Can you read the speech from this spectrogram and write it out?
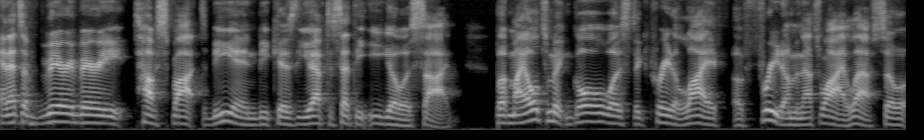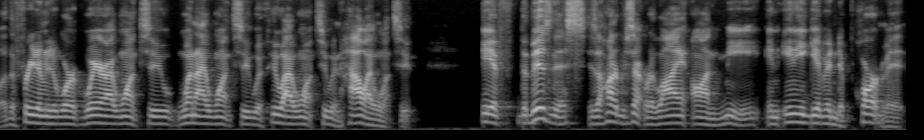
And that's a very, very tough spot to be in because you have to set the ego aside. But my ultimate goal was to create a life of freedom. And that's why I left. So the freedom to work where I want to, when I want to, with who I want to, and how I want to. If the business is 100% reliant on me in any given department,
